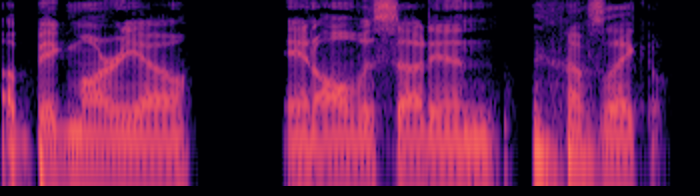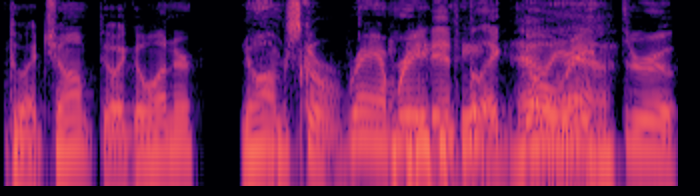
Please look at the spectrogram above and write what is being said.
a big Mario and all of a sudden I was like, do I jump? Do I go under? No, I'm just gonna ram right in, like go yeah. right through.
